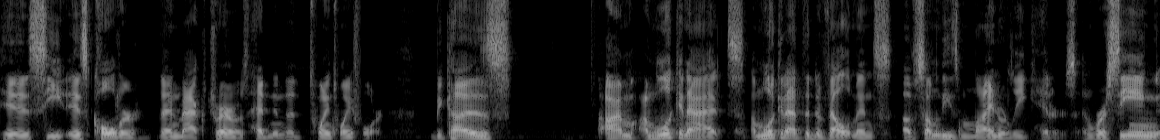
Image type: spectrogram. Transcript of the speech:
his seat is colder than Matt Quatraro's heading into 2024 because I'm I'm looking at I'm looking at the developments of some of these minor league hitters and we're seeing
